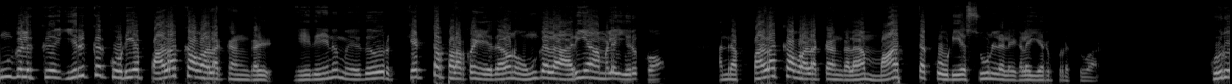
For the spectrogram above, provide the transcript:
உங்களுக்கு இருக்கக்கூடிய பழக்க வழக்கங்கள் ஏதேனும் ஏதோ ஒரு கெட்ட பழக்கம் ஏதாவது உங்களை அறியாமலே இருக்கும். அந்த பழக்க வழக்கங்களை மாற்றக்கூடிய சூழ்நிலைகளை ஏற்படுத்துவார். குரு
